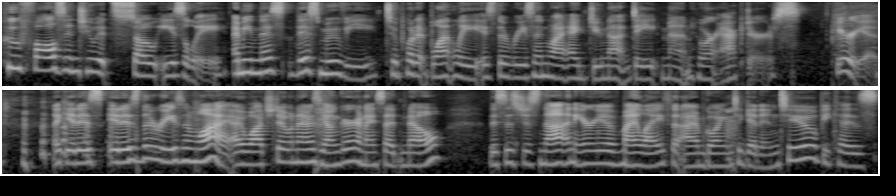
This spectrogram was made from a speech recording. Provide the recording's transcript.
Who falls into it so easily. I mean this this movie, to put it bluntly, is the reason why I do not date men who are actors. Period. like it is it is the reason why. I watched it when I was younger and I said, "No, this is just not an area of my life that I'm going to get into because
